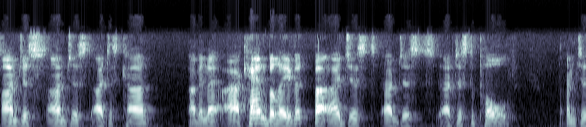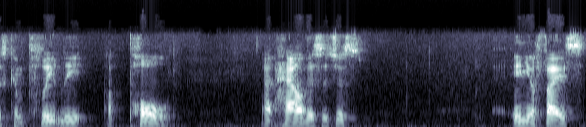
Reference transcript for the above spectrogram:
I'm just, I'm just, I just can't. I mean, I, I can believe it, but I just, I'm just, I'm just appalled. I'm just completely appalled at how this is just in your face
